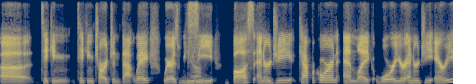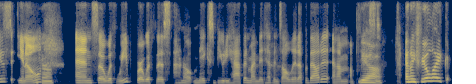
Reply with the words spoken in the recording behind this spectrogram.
uh taking taking charge in that way whereas we Yeah. see boss energy capricorn and like warrior energy aries you know Yeah. and so with Libra, with this, I don't know, makes beauty happen. My midheaven's all lit up about it, and I'm I'm pleased. Yeah. And I feel like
